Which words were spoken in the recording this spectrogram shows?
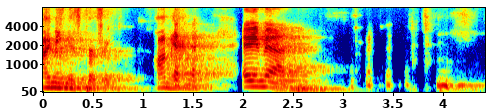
I mean, it's perfect. Amen. Amen.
